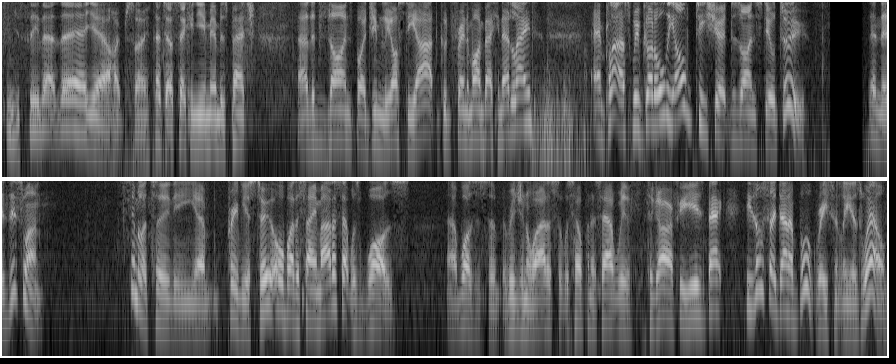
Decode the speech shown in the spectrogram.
Can you see that there? Yeah, I hope so. That's our second year members patch. Uh, the design's by Jim L-Oste Art, good friend of mine back in Adelaide. And plus, we've got all the old t-shirt designs still too. Then there's this one. Similar to the uh, previous two, all by the same artist. That was Was. Uh, was is the original artist that was helping us out with Go a few years back. He's also done a book recently as well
